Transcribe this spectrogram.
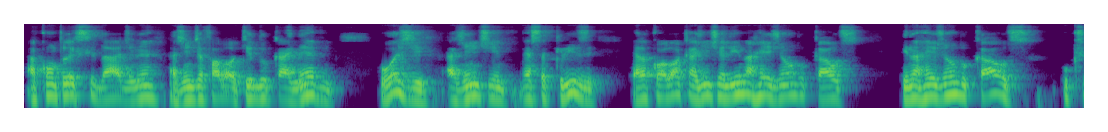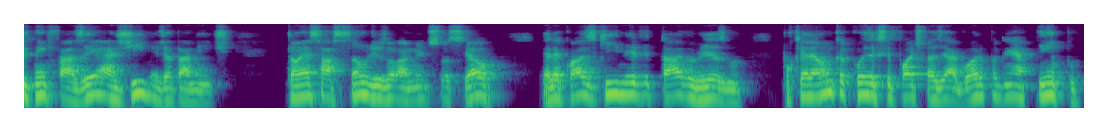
a complexidade, né? A gente já falou aqui do Carnegie, Hoje, a gente, nessa crise, ela coloca a gente ali na região do caos. E na região do caos, o que se tem que fazer é agir imediatamente. Então, essa ação de isolamento social, ela é quase que inevitável mesmo, porque ela é a única coisa que você pode fazer agora para ganhar tempo,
